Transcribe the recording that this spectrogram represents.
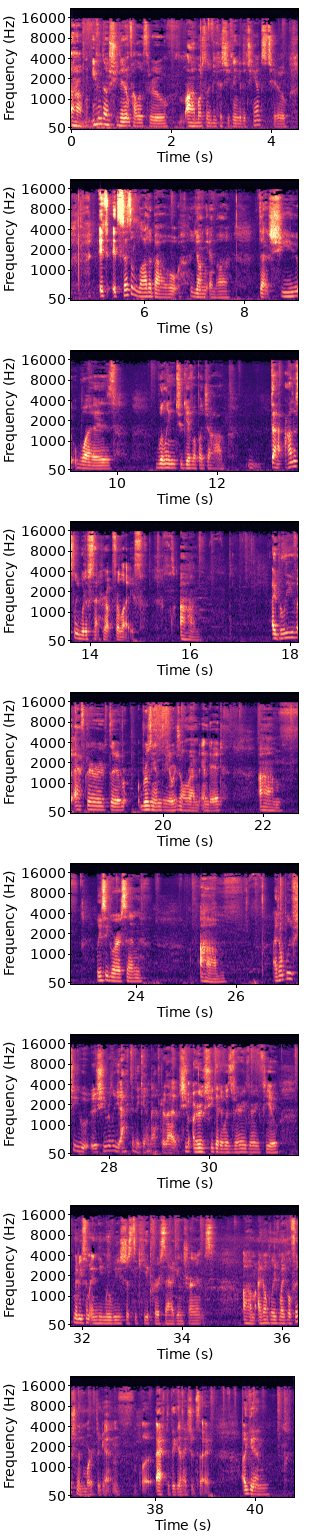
um, even though she didn't follow through, uh, mostly because she didn't get a chance to, it it says a lot about young Emma that she was willing to give up a job that honestly would have set her up for life. Um, I believe after the Roseanne the original run ended, um, Lecy Goranson, um, I don't believe she she really acted again after that. She or she did it was very very few, maybe some indie movies just to keep her SAG insurance. Um, I don't believe Michael Fishman worked again, uh, acted again, I should say. Again,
